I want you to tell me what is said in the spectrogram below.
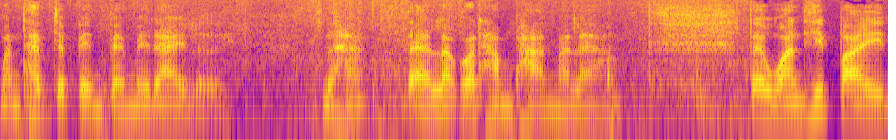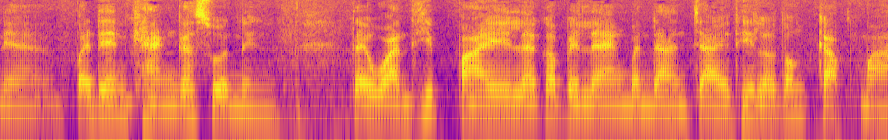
มันแทบจะเป็นไปไม่ได้เลย นะฮะแต่เราก็ทำผ่านมาแล้ว แต่วันที่ไปเนี่ยประเด็นแข่งก็ส่วนหนึ่ง แต่วันที่ไปแล้วก็เป็นแรงบันดาลใจที่เราต้องกลับมา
